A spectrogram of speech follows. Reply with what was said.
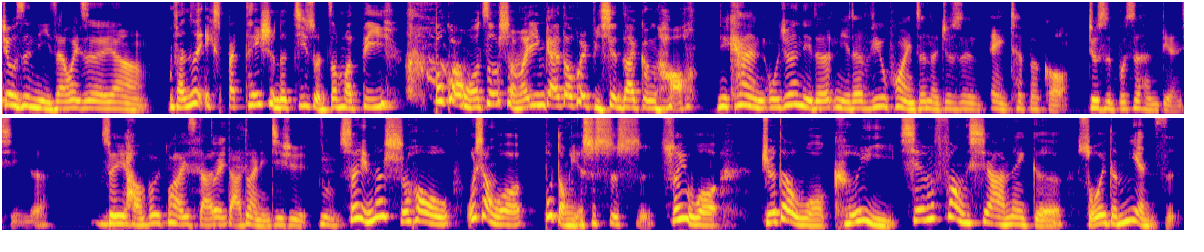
就是你才会这样。反正 expectation 的基准这么低，不管我做什么，应该都会比现在更好。你看，我觉得你的你的 viewpoint 真的就是 atypical，就是不是很典型的。所以好不不好意思打打断你继续。嗯，所以那时候我想我不懂也是事实，所以我觉得我可以先放下那个所谓的面子。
